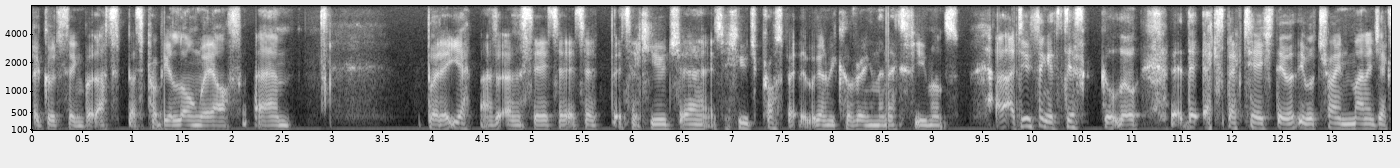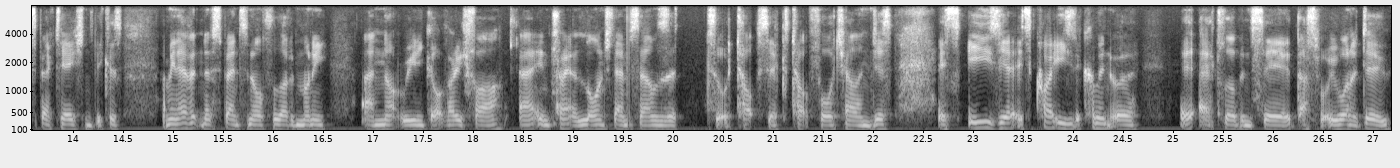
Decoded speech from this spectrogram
a good thing. But that's that's probably a long way off. Um, but uh, yeah, as, as, I say, it's a it's a it's a huge uh, it's a huge prospect that we're going to be covering in the next few months. I, I do think it's difficult though. The expectation they will, they will, try and manage expectations because I mean Everton have spent an awful lot of money and not really got very far uh, in trying to launch themselves as a sort of top six, top four challenges. It's easier. It's quite easy to come into a a club and say that's what we want to do,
